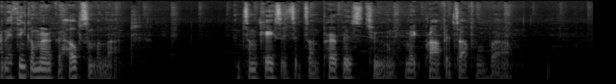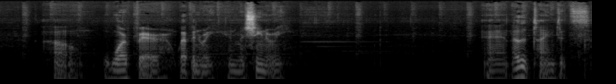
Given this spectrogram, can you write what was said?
And I think America helps them a lot. In some cases, it's on purpose to make profits off of uh, uh, warfare weaponry and machinery. And other times, it's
